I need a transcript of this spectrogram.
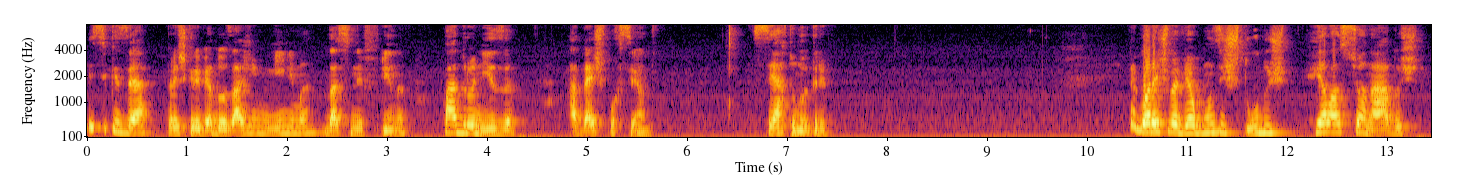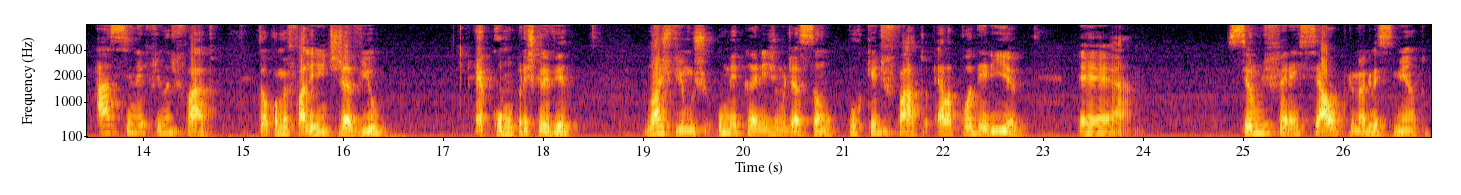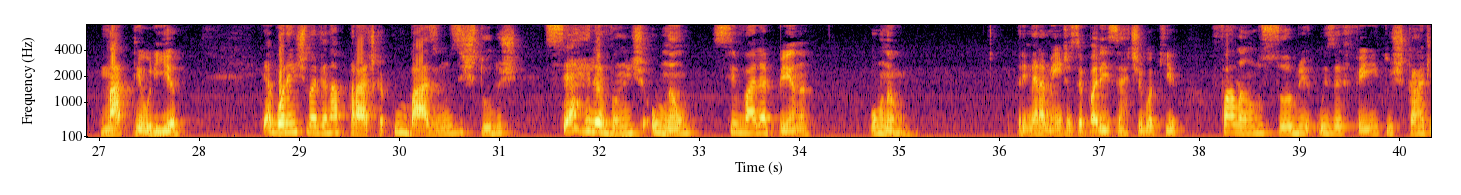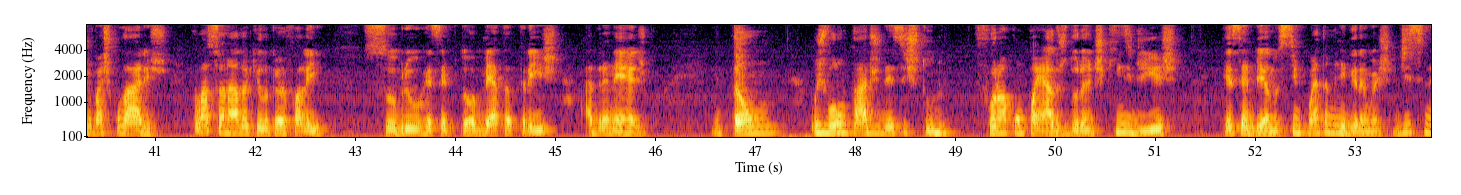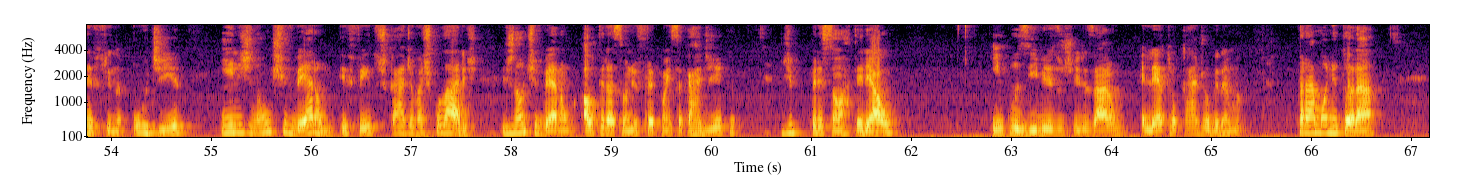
E se quiser prescrever a dosagem mínima da sinefrina, padroniza a 10%. Certo, Nutri? Agora a gente vai ver alguns estudos relacionados à sinefrina de fato. Então, como eu falei, a gente já viu é como prescrever. Nós vimos o mecanismo de ação, porque de fato ela poderia é, ser um diferencial para o emagrecimento, na teoria, e agora a gente vai ver na prática, com base nos estudos, se é relevante ou não, se vale a pena ou não. Primeiramente, eu separei esse artigo aqui falando sobre os efeitos cardiovasculares, relacionado àquilo que eu falei sobre o receptor beta-3 adrenérgico. Então, os voluntários desse estudo foram acompanhados durante 15 dias, recebendo 50 mg de sinefrina por dia e eles não tiveram efeitos cardiovasculares. Eles não tiveram alteração de frequência cardíaca, de pressão arterial. Inclusive, eles utilizaram eletrocardiograma para monitorar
